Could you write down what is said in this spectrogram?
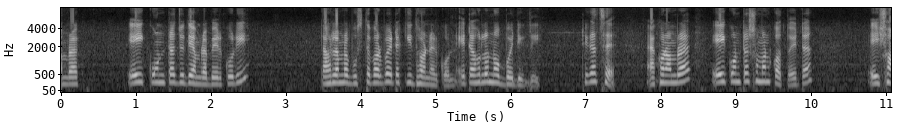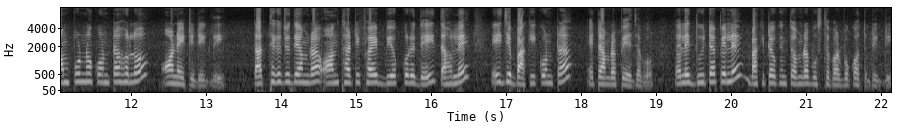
আমরা এই কোণটা যদি আমরা বের করি, তাহলে আমরা বুঝতে পারব এটা কি ধরনের কোণ। এটা হলো নব্বই ডিগ্রি। ঠিক আছে? এখন আমরা এই কোণটা সমান কত এটা? এই সম্পূর্ণ কোণটা হলো ওয়ান এইটি ডিগ্রি তার থেকে যদি আমরা ওয়ান থার্টি ফাইভ বিয়োগ করে দেই, তাহলে এই যে বাকি কোণটা, এটা আমরা পেয়ে যাব। তাহলে দুইটা পেলে বাকিটাও কিন্তু আমরা বুঝতে পারব কত ডিগ্রি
